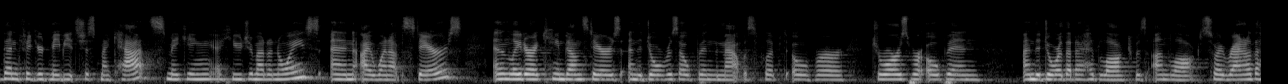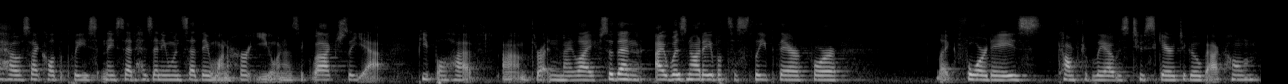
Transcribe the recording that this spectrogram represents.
then figured maybe it's just my cats making a huge amount of noise, and I went upstairs. And then later I came downstairs, and the door was open, the mat was flipped over, drawers were open, and the door that I had locked was unlocked. So I ran out of the house, I called the police, and they said, Has anyone said they want to hurt you? And I was like, Well, actually, yeah, people have um, threatened my life. So then I was not able to sleep there for like four days comfortably. I was too scared to go back home.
